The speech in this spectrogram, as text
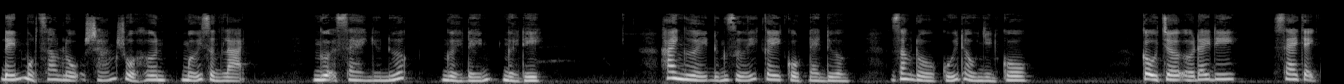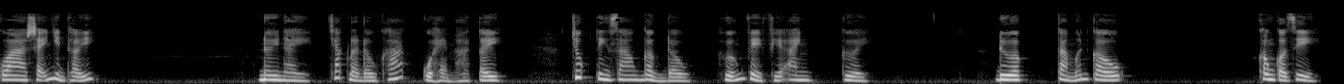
đến một giao lộ sáng rủa hơn mới dừng lại. Ngựa xe như nước, người đến, người đi. Hai người đứng dưới cây cột đèn đường, Giang Đồ cúi đầu nhìn cô. Cậu chờ ở đây đi, xe chạy qua sẽ nhìn thấy. Nơi này chắc là đầu khác của hẻm Hà Tây. Trúc Tinh Giao ngẩng đầu, hướng về phía anh, cười. Được, cảm ơn cậu. Không có gì.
